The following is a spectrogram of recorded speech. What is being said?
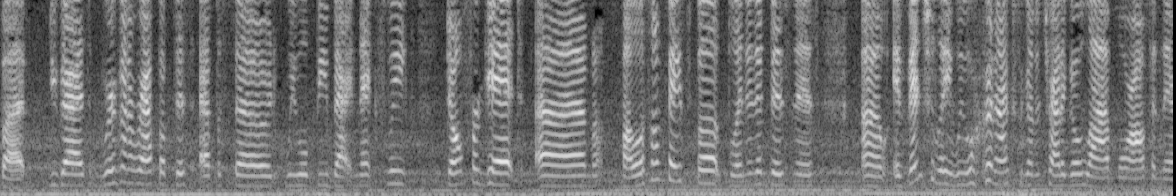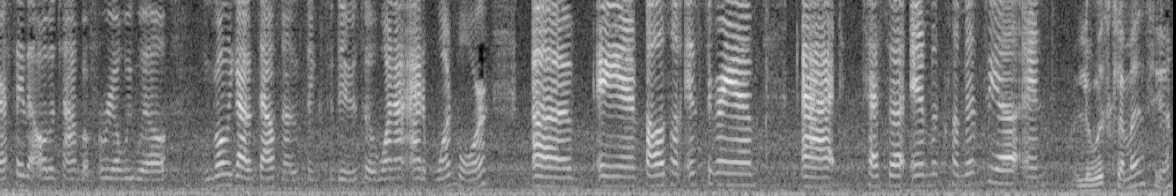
But you guys, we're gonna wrap up this episode. We will be back next week. Don't forget, um, follow us on Facebook, Blended in Business. Uh, eventually, we were gonna actually gonna try to go live more often there. I say that all the time, but for real, we will. We've only got a thousand other things to do, so why not add one more? Um, and follow us on Instagram at Tessa M Clemencia, and Louis Clemencia.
